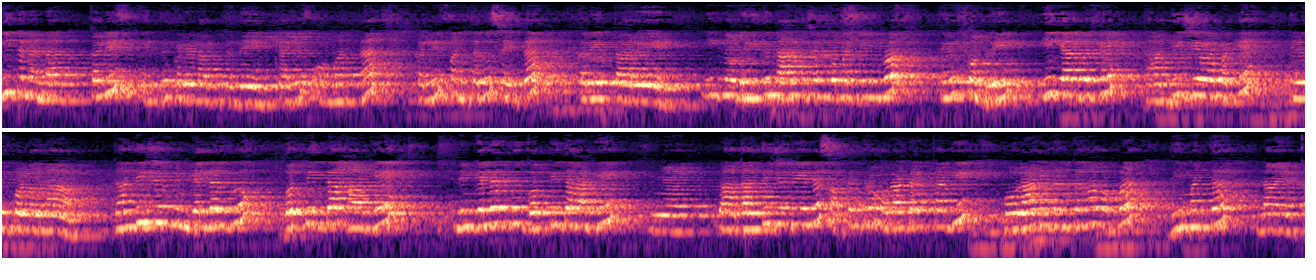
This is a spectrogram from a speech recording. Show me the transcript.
ಈತನನ್ನ ಖಲೀಫ್ ಎಂದು ಕರೆಯಲಾಗುತ್ತದೆ. ಕ್ಯಾಲಿಫ್ ಒಮರ್ನ ಖಲೀಫ್ ಅಂತಲೂ ಸಹಿತ ಕರೆಯುತ್ತಾರೆ. ಈಗ ನೋಡಿ ಇದು ನಾಲ್ಕು ಜನರ ಬಗ್ಗೆ ನೀವು ತಿಳ್ಕೊಂಡ್ರಿ. ಈಗ ಯಾರ ಬಗ್ಗೆ? ಗಾಂಧೀಜಿಯವರ ಬಗ್ಗೆ ತಿಳ್ಕೊಳ್ಳೋಣ. ಗಾಂಧೀಜಿಯವರು ನಿಮ್ಗೆಲ್ಲರಿಗೂ ಗೊತ್ತಿದ್ದ ಹಾಗೆ ನಿಮ್ಗೆಲ್ಲರಿಗೂ ಗೊತ್ತಿದ್ದ ಹಾಗೆ ಮ್, ಗಾ- ಸ್ವಾತಂತ್ರ್ಯ ಹೋರಾಟಕ್ಕಾಗಿ ಹೋರಾಡಿದಂತಹ ಒಬ್ಬ ಧೀಮಂತ ನಾಯಕ.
